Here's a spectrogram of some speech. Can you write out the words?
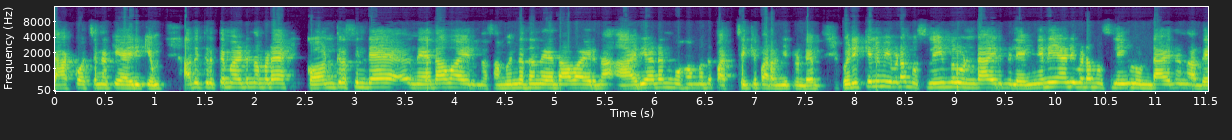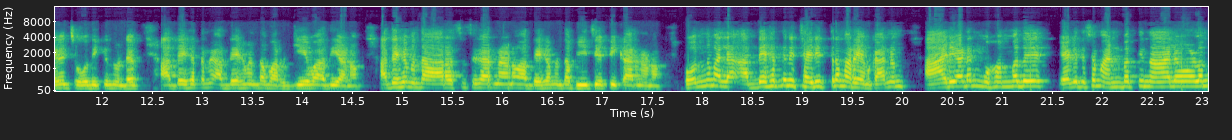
ചാക്കോച്ചനോ ഒക്കെ ആയിരിക്കും. അത് കൃത്യമായിട്ട് നമ്മുടെ കോൺഗ്രസിന്റെ നേതാവായിരുന്ന സമുന്നത നേതാവായിരുന്ന ആര്യാടൻ മുഹമ്മദ് പച്ചയ്ക്ക് പറഞ്ഞിട്ടുണ്ട്. ഒരിക്കലും ഇവിടെ മുസ്ലിങ്ങൾ ഉണ്ടായിരുന്നില്ല. എങ്ങനെയാണ് ഇവിടെ മുസ്ലിങ്ങൾ ഉണ്ടായതെന്ന് അദ്ദേഹം ചോദിക്കുന്നുണ്ട്. അദ്ദേഹത്തിന് അദ്ദേഹം എന്താ വർഗീയവാദിയാണോ? അദ്ദേഹം എന്താ ആർ എസ് എസ്കാരനാണോ അദ്ദേഹം എന്താ ബി ജെ പി കാരനാണോ ഒന്നുമല്ല അദ്ദേഹത്തിന് ചരിത്രം അറിയാം. കാരണം ആര്യാടൻ മുഹമ്മദ് ഏകദേശം അൻപത്തിനാലോളം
